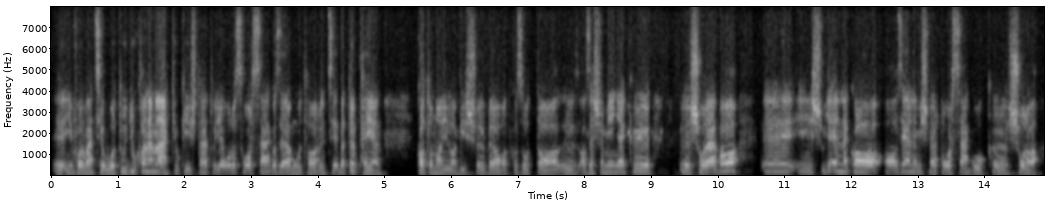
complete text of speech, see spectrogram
információból tudjuk, hanem látjuk is. Tehát ugye Oroszország az elmúlt 30 évben több helyen katonailag is beavatkozott az események sorába, és ugye ennek a, az el nem ismert országok sora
